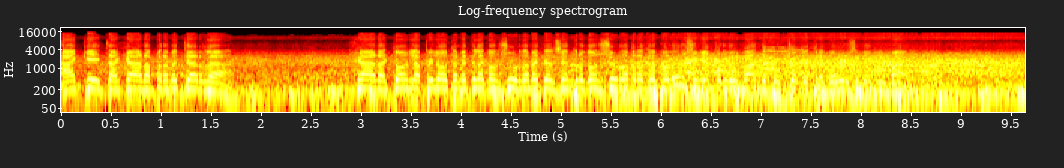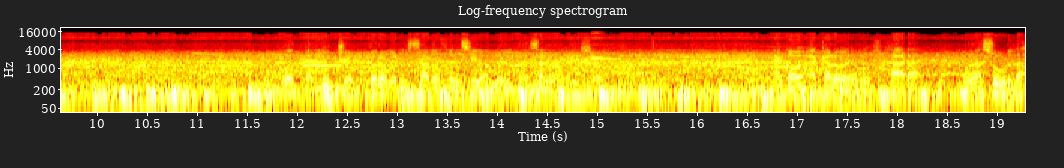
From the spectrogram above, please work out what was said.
Aquí está Cara para meterla. Jara con la pelota, la con zurda, mete el centro con zurda para si bien por Guzmán, después choca Tracolursi con Guzmán. Cuesta mucho progresar ofensivamente a San Lorenzo. Acá, lo vemos, Jara con la zurda,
